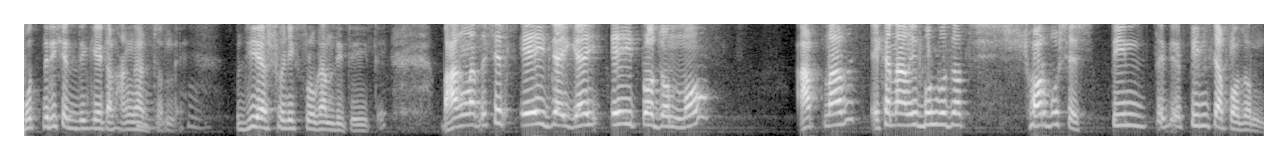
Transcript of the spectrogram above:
বত্রিশের দিকে এটা ভাঙার জন্য। জিয়ার সৈনিক স্লোগান দিতে দিতে। বাংলাদেশের এই জায়গায় এই প্রজন্ম আপনার এখানে আমি বলব যে সর্বশেষ তিন থেকে তিনটা প্রজন্ম।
